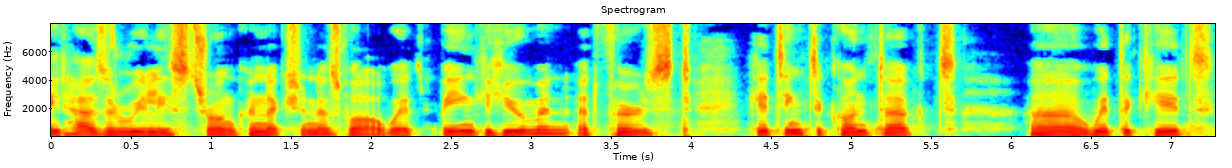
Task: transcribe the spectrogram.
it has a really strong connection as well with being a human at first, getting to contact uh, with the kid.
